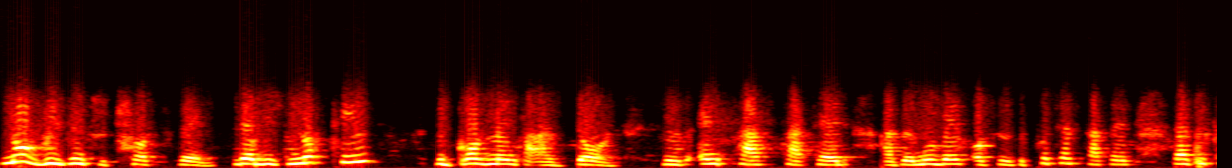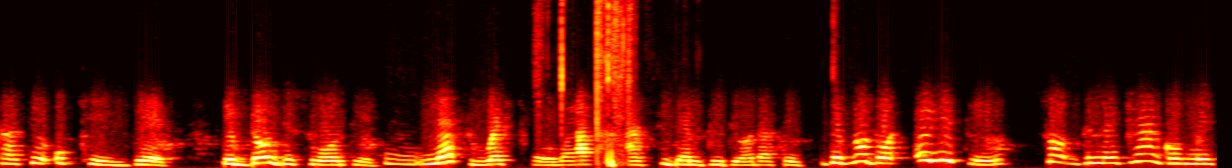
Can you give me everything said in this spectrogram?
no reason to trust them. There is nothing the government has done since EndSARS started, as the movement or since the protest started, that we can say, okay, yes, they've done this one thing. Mm. Let's rest for a while and see them do the other thing. They've not done anything. So the Nigerian government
